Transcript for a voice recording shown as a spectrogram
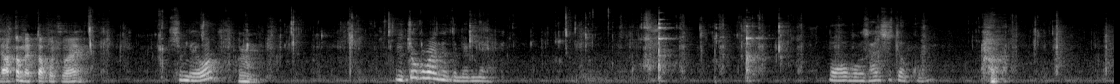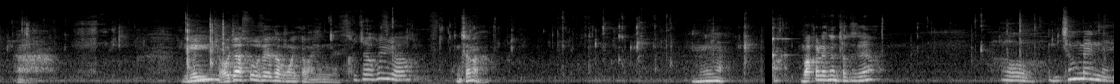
약간 맵다고 좋아해 좀 매워? 음 이 조그만 데도 맵네. 먹어보고 살 수도 없고. 아. 이게 겨자 소스에다 먹으니까 맛있네 그저 흘려. 괜찮아 음 막걸리 한잔 더 드세요 어우, 엄청 맵네.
